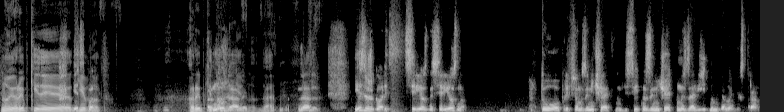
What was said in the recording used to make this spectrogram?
Ну и рыбки э, гибнут. Рыбки ну, тоже да, гибнут, да? Да, да. Если же говорить серьезно-серьезно, то при всем замечательном, действительно замечательном и завидном для многих стран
